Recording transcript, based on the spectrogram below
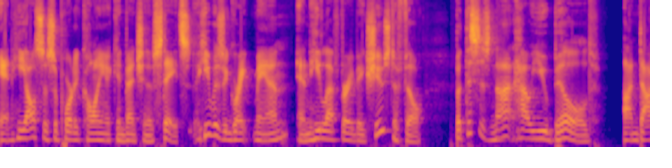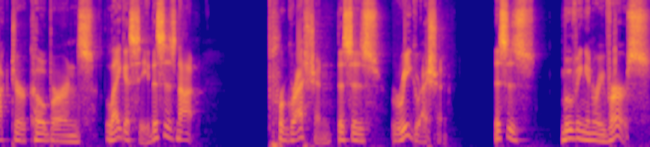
And he also supported calling a convention of states. He was a great man and he left very big shoes to fill. But this is not how you build on Dr. Coburn's legacy. This is not progression. This is regression. This is moving in reverse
